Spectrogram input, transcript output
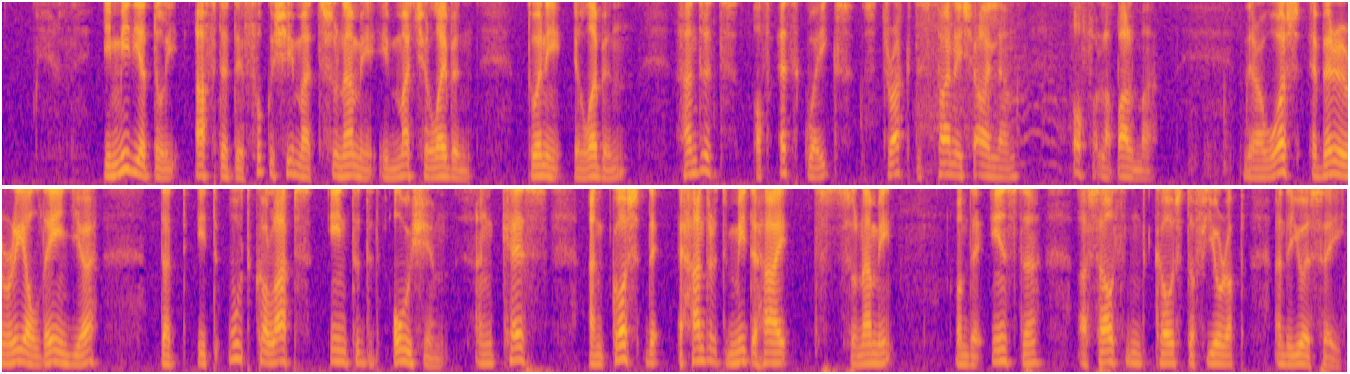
Immediately after the Fukushima tsunami in March 11, 2011, hundreds of earthquakes struck the Spanish island of La Palma. There was a very real danger that it would collapse into the ocean and cause, and cause the 100 meter high tsunami on the instant a southern coast of Europe and the USA.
